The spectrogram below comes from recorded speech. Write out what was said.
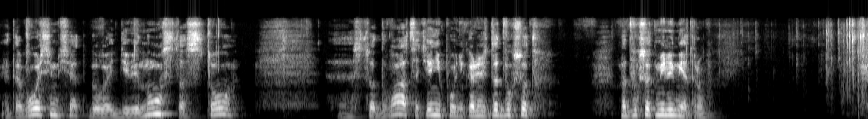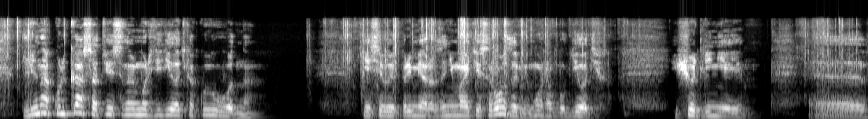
Это 80, бывает 90, 100. 120, я не помню, короче, до 200, на 200 миллиметров. Длина кулька, соответственно, вы можете делать какую угодно. Если вы, например, занимаетесь розами, можно было делать еще длиннее. Э,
